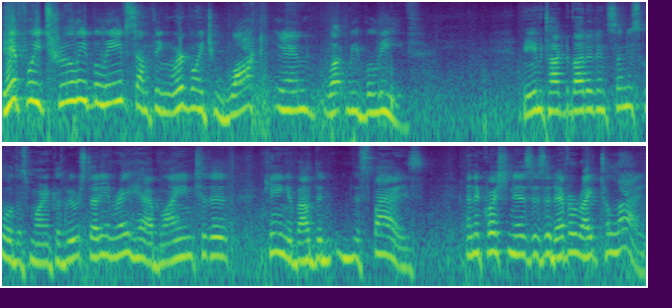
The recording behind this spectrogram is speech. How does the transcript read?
If we truly believe something, we're going to walk in what we believe. We even talked about it in Sunday school this morning because we were studying Rahab lying to the king about the, the spies. And the question is is it ever right to lie?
